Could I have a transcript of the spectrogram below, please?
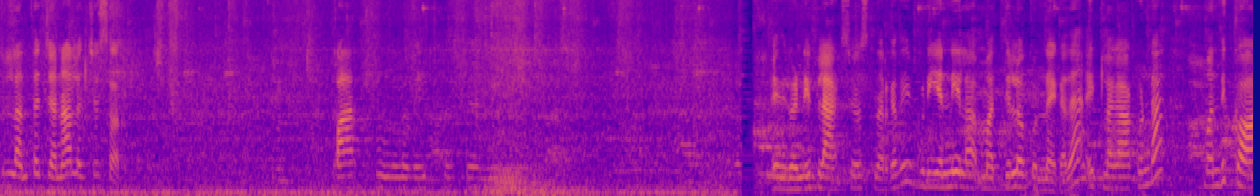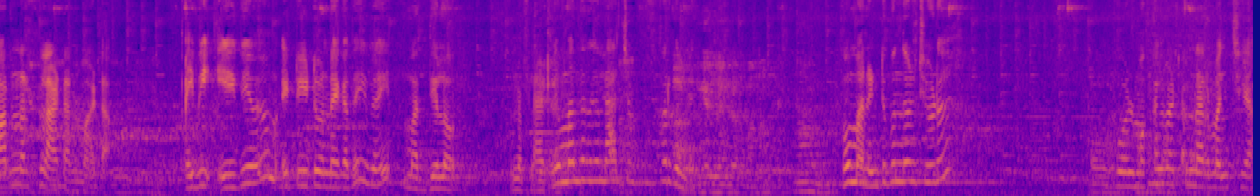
వీళ్ళంతా జనాలు వచ్చేసారు. పార్కింగ్లో వెహికల్స్ ఇదిగోండి ఫ్లాట్స్ చూస్తున్నారు కదా. ఇప్పుడు ఇవన్నీ ఇలా మధ్యలోకి ఉన్నాయి కదా. ఇట్లా కాకుండా మంది కార్నర్ ఫ్లాట్ అన్నమాట. ఇవి ఇవి ఇటు ఇటు ఉన్నాయి కదా ఇవి మధ్యలో ఉన్న ఫ్లాట్లు మంది కదా సూపర్గా ఉంది. ఓ మన ఇంటి ముందు చూడు. గోల్డ్ మొక్కలు పెట్టుకున్నారు మంచిగా.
